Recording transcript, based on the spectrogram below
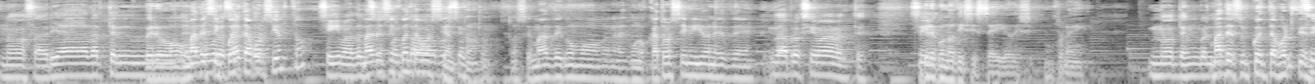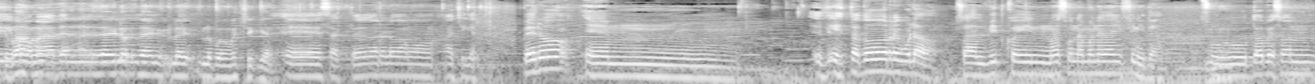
no sabría darte el. Pero el más del número 50%. exacto. Sí, más del Más del 50%. 50%. Entonces más de como unos 14 millones de... Aproximadamente. Sí, Creo que unos 16 o 17, por ahí. no tengo el. Más del 50%. Sí, vamos, pero más del- lo, lo- lo- podemos chequear. Eh, exacto, ahora lo vamos a chequear. Pero es- está todo regulado. O sea, el Bitcoin no es una moneda infinita. Su tope son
